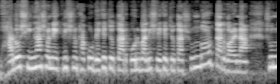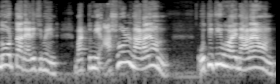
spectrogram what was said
ভালো সিংহাসনে কৃষ্ণ ঠাকুর রেখেছো, তার কোলবালিশ রেখেছো, তার সুন্দর তার গয়না, সুন্দর তার অ্যারেঞ্জমেন্ট বাট তুমি আসল নারায়ণ, অতিথি হয় নারায়ণ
